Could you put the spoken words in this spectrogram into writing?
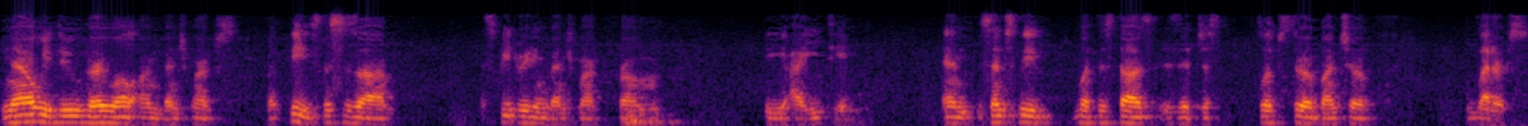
now we do very well on benchmarks like these. This is a, speed reading benchmark from the IE team. And essentially what this does is it just flips through a bunch of letters.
